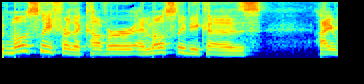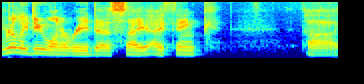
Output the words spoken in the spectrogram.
mostly for the cover and mostly because I really do want to read this. I, I think, uh,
